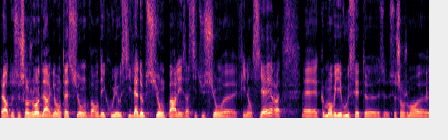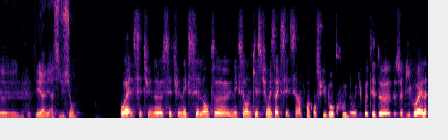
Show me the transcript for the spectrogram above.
Alors, de ce changement de la réglementation, va en découler aussi l'adoption par les institutions euh, financières. Euh, comment voyez-vous euh, ce, changement du côté institution? Ouais, c'est une, c'est une excellente, une excellente question et c'est vrai que c'est, un point qu'on suit beaucoup nous du côté de, The Big Whale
